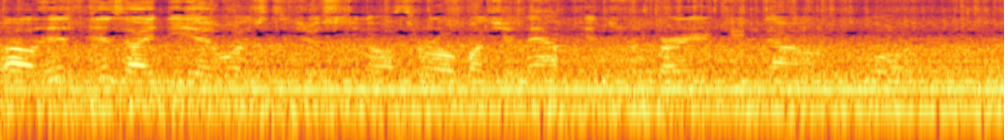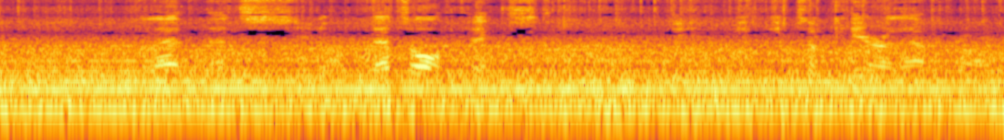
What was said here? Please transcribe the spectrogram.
Well, his, his idea was to just, you know, throw a bunch of napkins from Burger King down on the floor. So that, that's, that's all fixed. We, took care of that problem.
